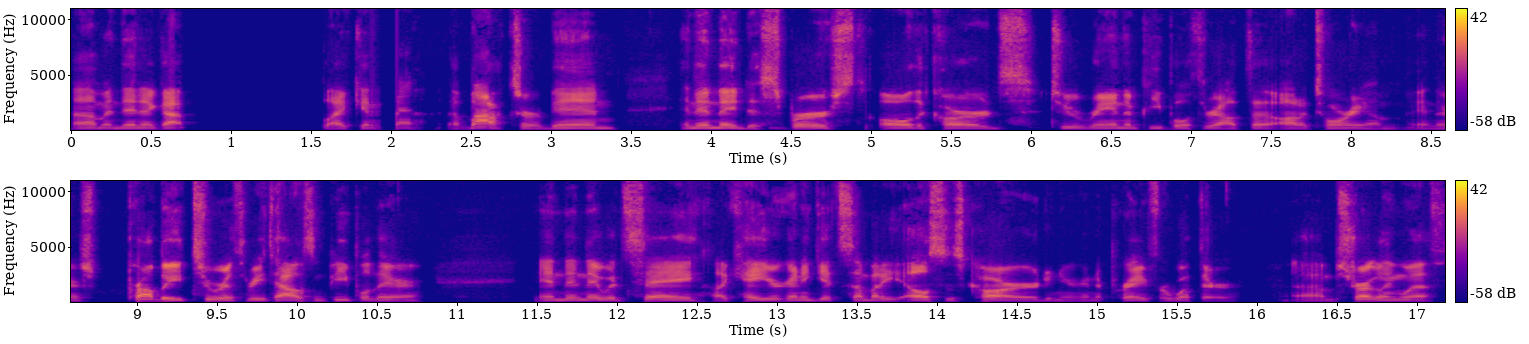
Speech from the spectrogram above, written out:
um, and then it got like in a box or a bin, and then they dispersed all the cards to random people throughout the auditorium. And there's probably two or three thousand people there and then they would say like hey you're going to get somebody else's card and you're going to pray for what they're um, struggling with.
